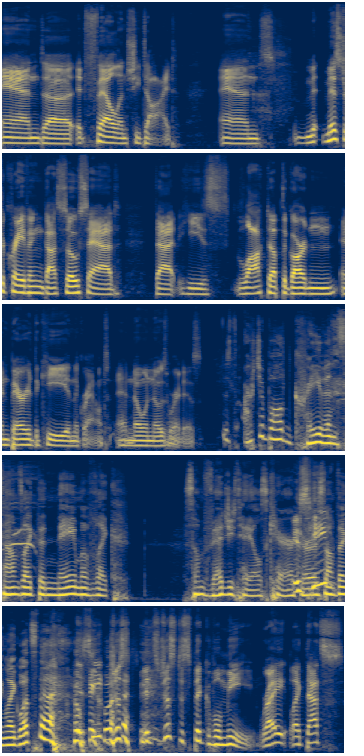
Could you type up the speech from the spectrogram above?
and uh, it fell and she died and M- mr craven got so sad that he's locked up the garden and buried the key in the ground and no one knows where it is Just Archibald Craven sounds like the name of like some Veggie Tales character Is or something. Like, what's that? is he what? just it's just despicable me right like that's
